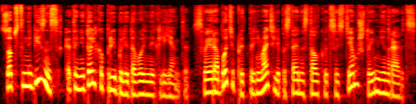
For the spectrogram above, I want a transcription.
Собственный бизнес – это не только прибыли довольные клиенты. В своей работе предприниматели постоянно сталкиваются с тем, что им не нравится.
